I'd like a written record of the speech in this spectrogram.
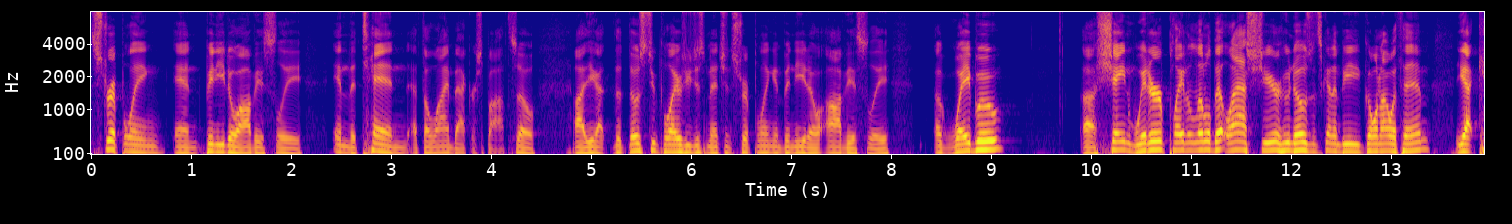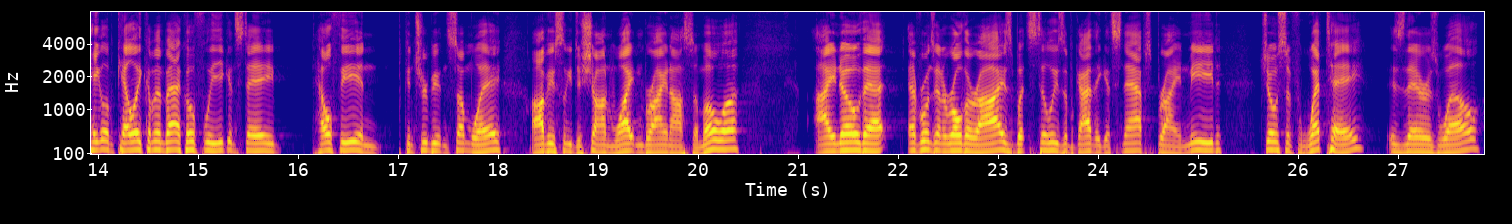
Stripling and Bonitto obviously in the ten at the linebacker spot. So uh, you got th- those two players you just mentioned, Stripling and Bonitto, obviously. Ugwoegbu, uh, Shane Whitter played a little bit last year. Who knows what's going to be going on with him? You got Caleb Kelly coming back. Hopefully he can stay healthy and contribute in some way. Obviously DaShaun White and Brian Asamoah. I know that everyone's going to roll their eyes, but still he's a guy that gets snaps. Brian Mead, Joseph Wete is there as well,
